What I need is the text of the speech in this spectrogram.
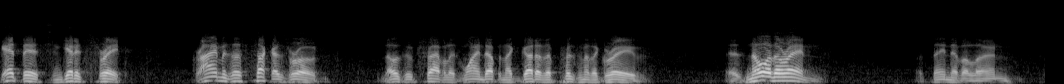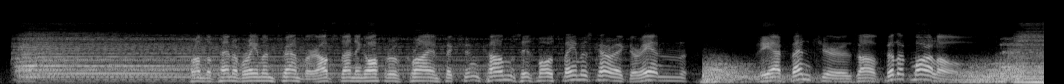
Get this and get it straight. Crime is a sucker's road. And Those who travel it wind up in the gut of the prison of the grave. There's no other end. But they never learn. From the pen of Raymond Chandler, outstanding author of crime fiction, comes his most famous character in The Adventures of Philip Marlowe.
